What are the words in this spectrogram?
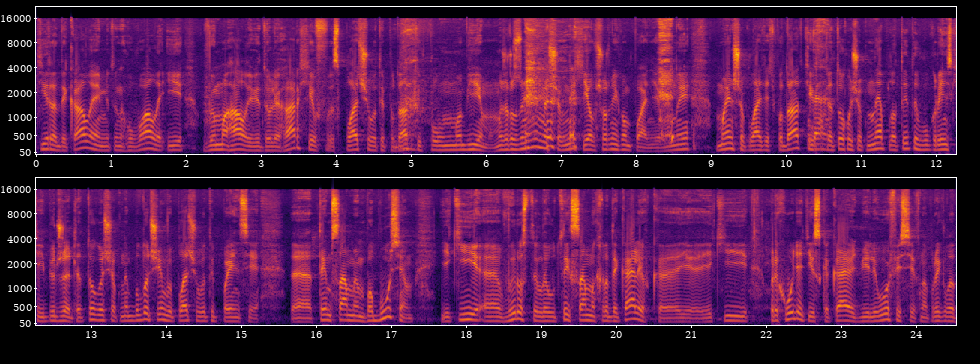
ті радикали мітингували і вимагали від олігархів сплачувати податки в повному об'єму. Ми ж розуміємо, що в них є офшорні компанії. Вони менше платять податків Да. для того, щоб не платити в український бюджет, для того, щоб не було чим виплачувати пенсії е, тим самим бабусям, які е, виростили у тих самих радикалів, е, які приходять і скакають біля офісів, наприклад,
